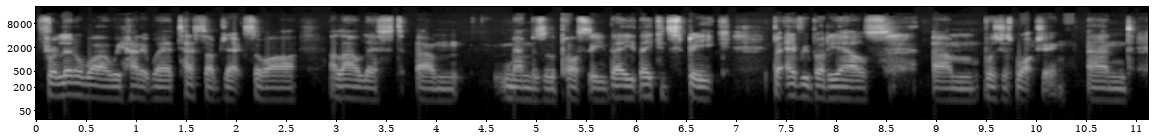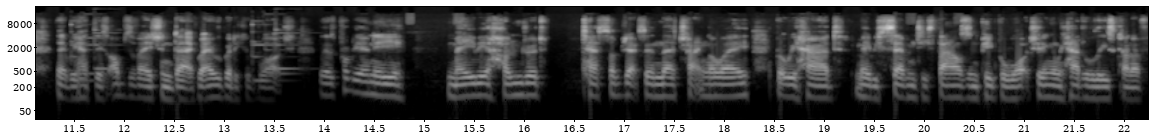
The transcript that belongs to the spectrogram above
for a little while we had it where test subjects, so our allow list um, members of the posse, they they could speak, but everybody else um, was just watching. And that we had this observation deck where everybody could watch. There was probably only maybe a hundred test subjects in there chatting away, but we had maybe 70,000 people watching, and we had all these kind of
